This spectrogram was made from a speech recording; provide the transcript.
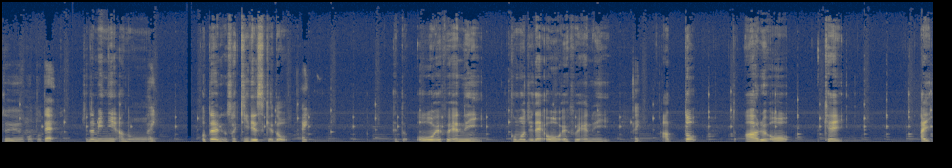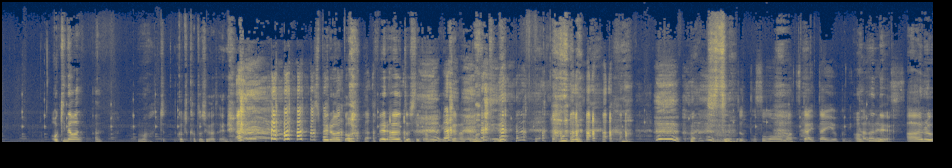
ということで、ちなみにあの、はい。お便りの先ですけど、はい。えっと OFNE 小文字で OFNE はい。あと ROKI 沖縄あ？まあちょこっちカットしてくださいね。スペルアウト。スペルアウトしてた方がいいかなと思って。ちょっとそのまま使いたい欲にあ駆られねます。R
